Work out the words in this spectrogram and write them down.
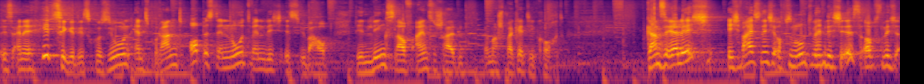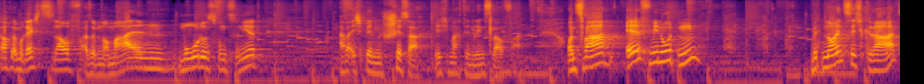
ist eine hitzige Diskussion entbrannt, ob es denn notwendig ist, überhaupt den Linkslauf einzuschalten, wenn man Spaghetti kocht. Ganz ehrlich, ich weiß nicht, ob es notwendig ist, ob es nicht auch im Rechtslauf, also im normalen Modus funktioniert. Aber ich bin Schisser. Ich mache den Linkslauf an. Und zwar 11 Minuten mit 90 Grad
